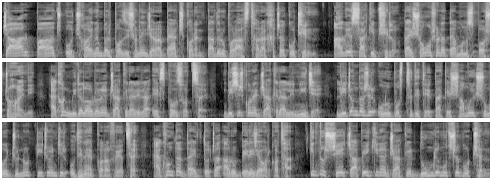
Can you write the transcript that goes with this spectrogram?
চার, পাঁচ ও ছয় নম্বর পজিশনে যারা ব্যাট করেন, তাদের উপর আস্থা রাখাটা কঠিন। আগে সাকিব ছিল, তাই সমস্যাটা তেমন স্পষ্ট হয়নি। এখন মিডল অর্ডারে জাকের আলীরা এক্সপোজ হচ্ছে। বিশেষ করে জাকের আলী নিজে। লিটন দাসের অনুপস্থিতিতে তাকে সাময়িক সময়ের জন্য টি টোয়েন্টির অধিনায়ক করা হয়েছে। এখন তার দায়িত্বটা আরও বেড়ে যাওয়ার কথা। কিন্তু সে চাপেই কিনা জাকের দুমড়ে মুচড়ে পড়ছেন।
